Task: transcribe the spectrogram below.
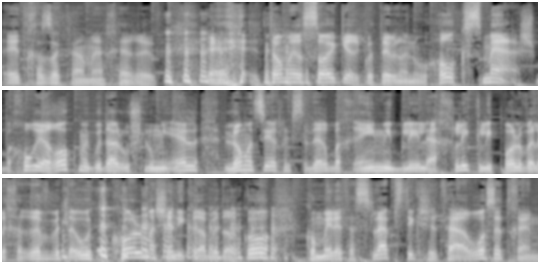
העט חזקה מהחרב. אה, תומר סויקר כותב לנו, Hulk Smash, בחור ירוק מגודל ושלומיאל, לא מצליח להסתדר בחיים מבלי להחליק, ליפול ולחרב בטעות כל מה שנקרא בדרכו, קומדיית הסלאפסטיק שתהרוס אתכם.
